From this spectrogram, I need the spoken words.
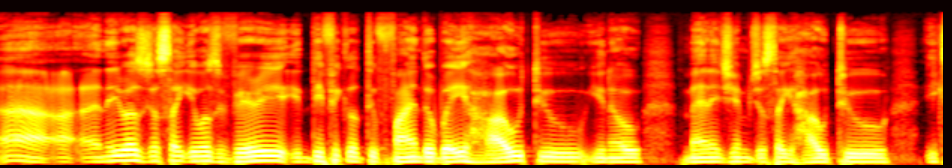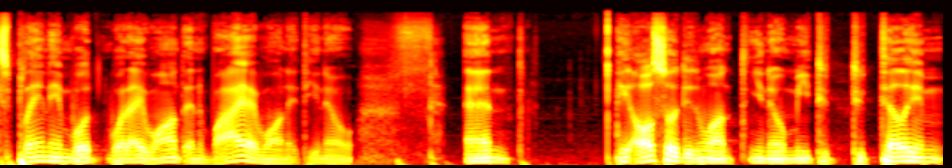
ah, uh, and it was just like it was very difficult to find a way how to you know manage him just like how to explain him what what I want and why I want it you know. And he also didn't want you know me to to tell him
